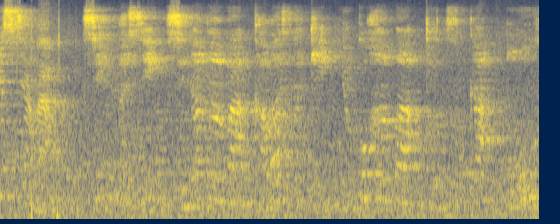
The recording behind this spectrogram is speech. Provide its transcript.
列車は新橋品川川崎横浜戸塚大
